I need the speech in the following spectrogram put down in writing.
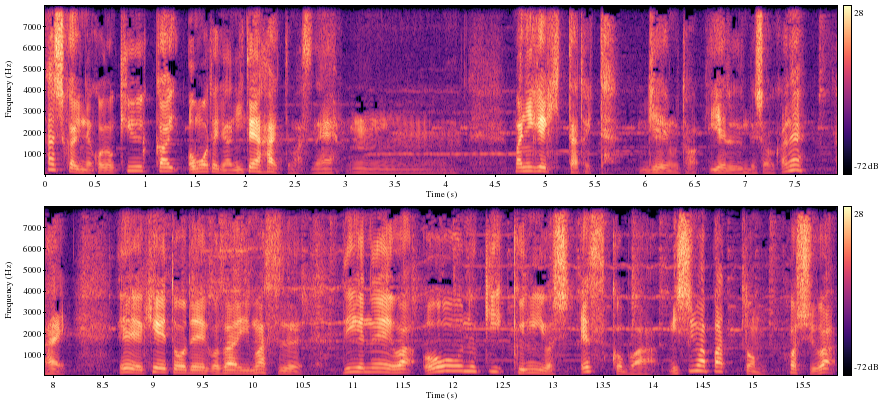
確かにね、この9回表には2点入ってますね。うん。まあ、逃げ切ったといったゲームと言えるんでしょうかね。はい。えー、系統でございます。DNA は大貫国吉、エスコバー、三島パットン、保守は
